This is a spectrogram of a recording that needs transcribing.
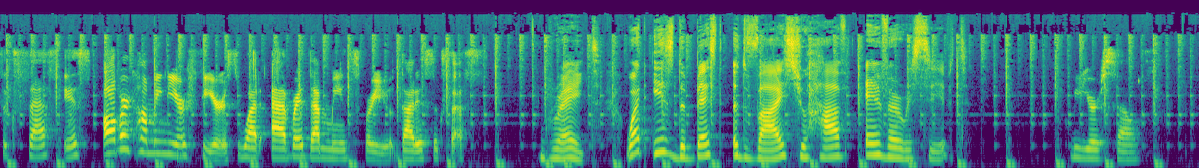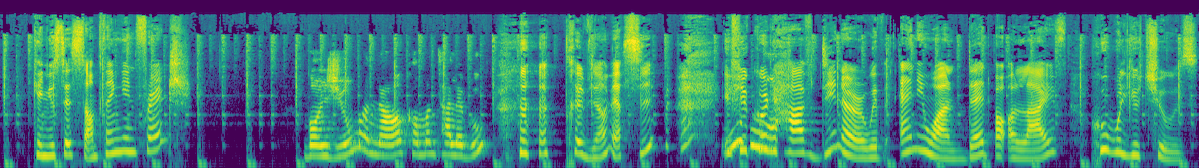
Success is overcoming your fears, whatever that means for you. That is success. Great. What is the best advice you have ever received? Be yourself. Can you say something in French? Bonjour, Manal. Comment allez-vous? Très bien, merci. If you could have dinner with anyone, dead or alive, who will you choose?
